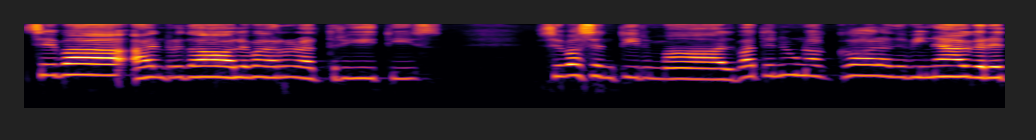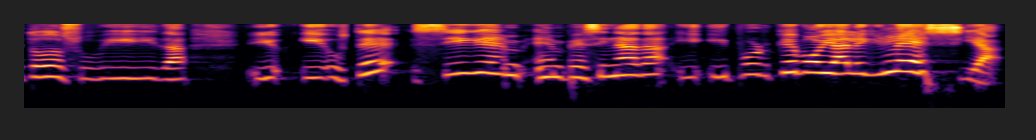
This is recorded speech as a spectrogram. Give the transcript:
se va a enredar, le va a agarrar artritis, se va a sentir mal, va a tener una cara de vinagre toda su vida. Y, usted sigue empecinada. ¿Y, ¿Y por qué voy a la iglesia?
